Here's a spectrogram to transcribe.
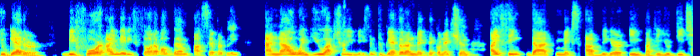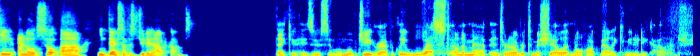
together before I maybe thought about them uh, separately. And now when you actually mix them together and make the connection, I think that makes a bigger impact in your teaching and also uh, in terms of student outcomes. Thank you, Jesus. And we'll move geographically west on the map and turn it over to Michelle at Mohawk Valley Community College.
